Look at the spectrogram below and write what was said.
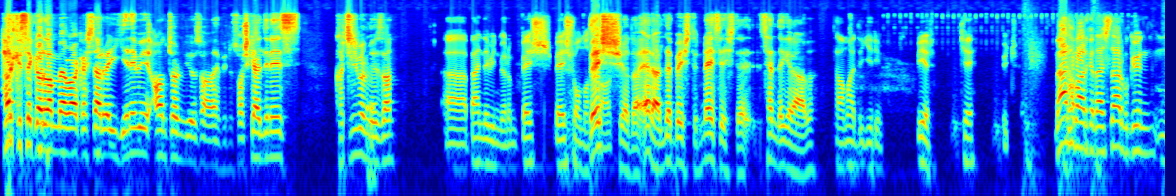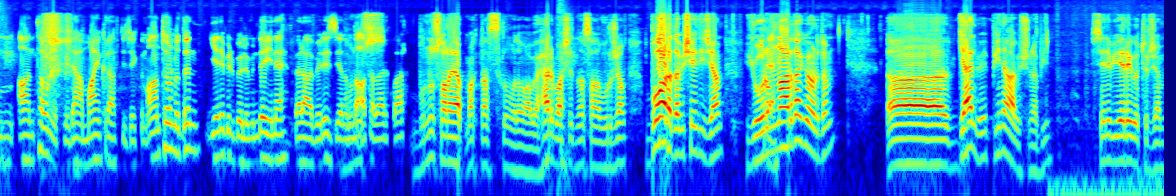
Herkese tekrardan merhaba arkadaşlar ve yeni bir Anton videosuna hepiniz hoş geldiniz. Kaçıncı bölümdeyiz lan? Ee, ben de bilmiyorum. 5 5 olması lazım. 5 ya da herhalde 5'tir. Neyse işte sen de gir abi. Tamam hadi gireyim. 1 2 3. Merhaba arkadaşlar. Bugün Antonut mıydı? Ha Minecraft diyecektim. Antonut'un yeni bir bölümünde yine beraberiz. Yanımda Bunu- Ataberk var. Bunu sana yapmaktan sıkılmadım abi. Her başladığında sana vuracağım. Bu arada bir şey diyeceğim. Yorumlarda gördüm. Ee, gel bir bin abi şuna bin. Seni bir yere götüreceğim.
